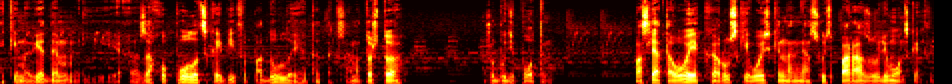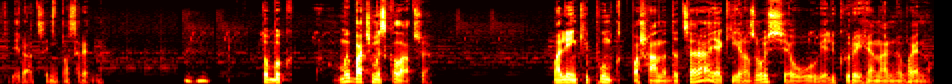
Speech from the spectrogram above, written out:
які мы ведаем і захоп полацкай бітва падулы это таксама то што ўжо будзе потым пасля таго як рускія войскі нанясуць паразу лімонскай канфедэрацыі непасрэдна то бок мы бачым эскалацыю. Маленькі пункт пашана да цара які разросся ў вялікую рэгіянальную вайну.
